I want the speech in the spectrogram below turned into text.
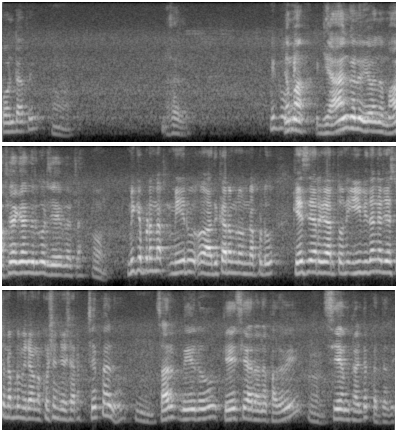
Phone tapping? ఆ. మీకు గ్యాంగులు ఏమన్నా మాఫియా గ్యాంగులు కూడా చేయగట్లా అవును. మీకు ఎప్పుడన్నా మీరు అధికారంలో ఉన్నప్పుడు కేసీఆర్ గారితో ఈ విధంగా చేస్తున్నప్పుడు మీరు ఏమైనా క్వశ్చన్ చేశారా? చెప్పాను. సార్ మీరు కేసీఆర్ అనే పదవి సీఎం కంటే పెద్దది.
